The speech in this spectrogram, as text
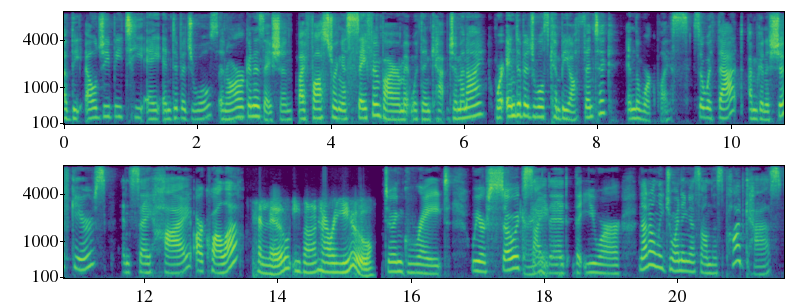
of the LGBTA individuals in our organization by fostering a safe environment within Capgemini where individuals can be authentic in the workplace. So, with that, I'm going to shift gears and say hi, Arquala. Hello, Yvonne. How are you? Doing great. We are so excited great. that you are not only joining us on this podcast,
